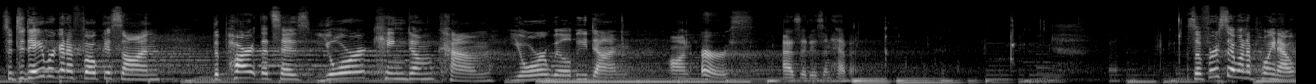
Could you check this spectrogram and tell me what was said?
So today we're going to focus on the part that says, Your kingdom come, your will be done on earth as it is in heaven. So, first, I want to point out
